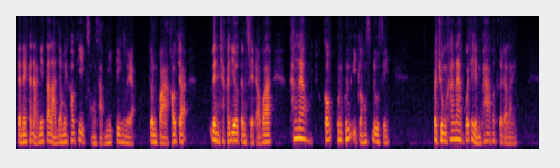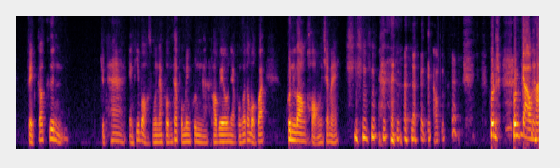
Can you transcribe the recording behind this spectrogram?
แต่ในขณะนี้ตลาดยังไม่เข้าที่อีกสองสาม meeting เลยอะ่ะจนกว่าเขาจะเล่นชักเย่อกันเสร็จอะว่าข้างหน้าก็คุณคุณอีกลองดูสิประชุมข้างหน้าก็จะเห็นภาพว่าเกิดอะไร เฟดก็ขึ้นจุดห้าอย่างที่บอกสมมตินะผม ถ้าผมเป็นคุณพาเวลเนี่ยผมก็ต้องบอกว่าคุณลองของใช่ไหมครับ คุณคุณกล่าวหา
